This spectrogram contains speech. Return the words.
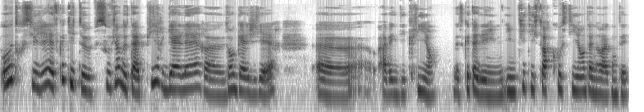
Autre sujet est-ce que tu te souviens de ta pire galère langagière avec des clients? Est-ce que tu as une petite histoire croustillante à nous raconter?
